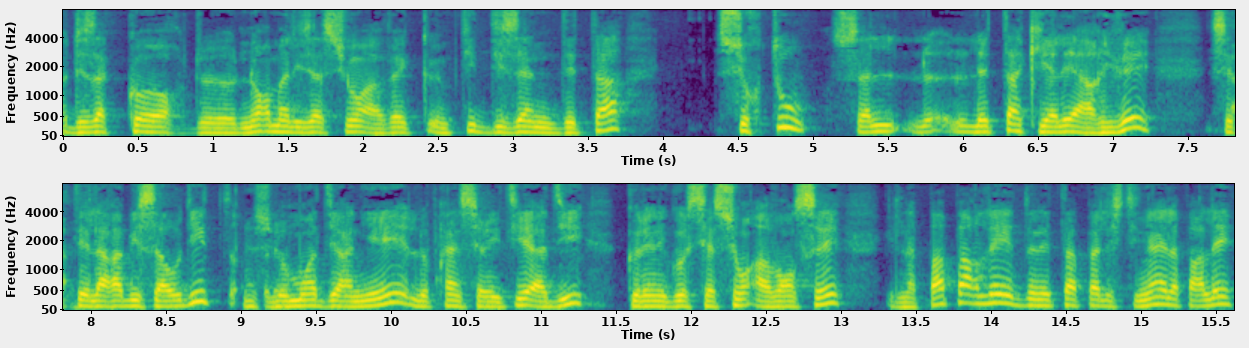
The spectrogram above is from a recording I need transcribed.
des accords de normalisation avec une petite dizaine d'États, surtout l'État qui allait arriver, c'était l'Arabie saoudite. Le mois dernier, le prince héritier a dit que les négociations avançaient. Il n'a pas parlé d'un État palestinien, il a parlé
